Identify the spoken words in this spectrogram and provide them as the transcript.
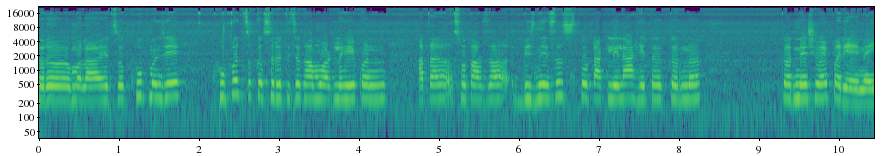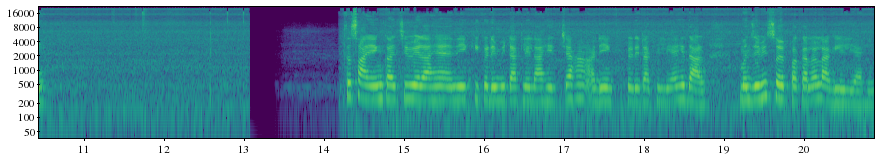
तर मला ह्याचं खूप म्हणजे खूपच कसरतीचं काम वाटलं हे पण आता स्वतःचा बिझनेसच तो टाकलेला आहे तर करणं करण्याशिवाय पर्याय नाही. तर सायंकाळची वेळ आहे आणि एकीकडे मी टाकलेला आहे चहा आणि एकीकडे टाकलेली आहे डाळ म्हणजे मी स्वयंपाकाला लागलेली आहे.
